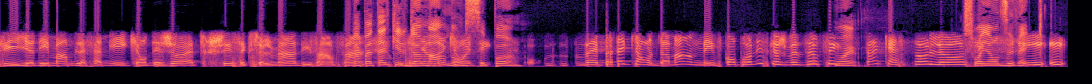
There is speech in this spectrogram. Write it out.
s'il y a des membres de la famille qui ont déjà touché sexuellement des enfants? Ben, peut-être qu'ils le demandent, on ne sait pas. Ben, peut-être qu'on le demande, mais vous comprenez ce que je veux dire? Tant qu'à ça, là. Soyons directs. Et,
